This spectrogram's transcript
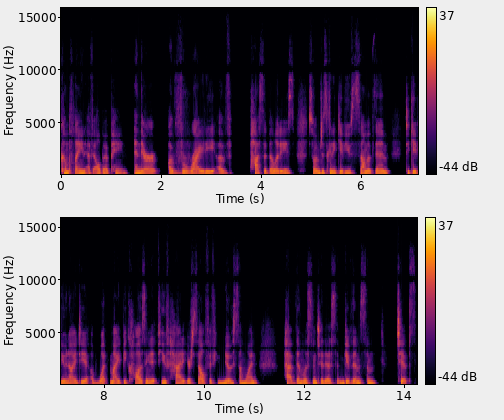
complain of elbow pain. And there are a variety of possibilities. So I'm just going to give you some of them to give you an idea of what might be causing it if you've had it yourself. If you know someone, have them listen to this and give them some tips.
